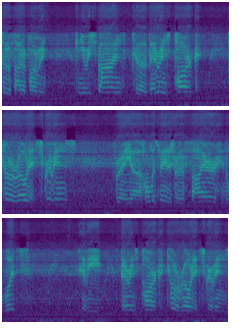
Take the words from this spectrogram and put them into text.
Totowa Fire Department. Can you respond to Veterans Park, Turtle Road at Scrivens for a uh, homeless man who started a fire in the woods? It's going to be Veterans Park, Turtle Road at Scrivens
